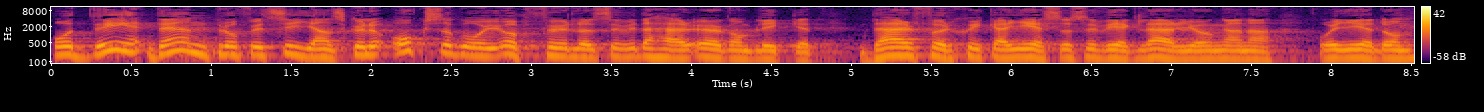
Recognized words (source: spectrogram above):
Och det, den profetian skulle också gå i uppfyllelse vid det här ögonblicket. Därför skickar Jesus iväg lärjungarna och ger dem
